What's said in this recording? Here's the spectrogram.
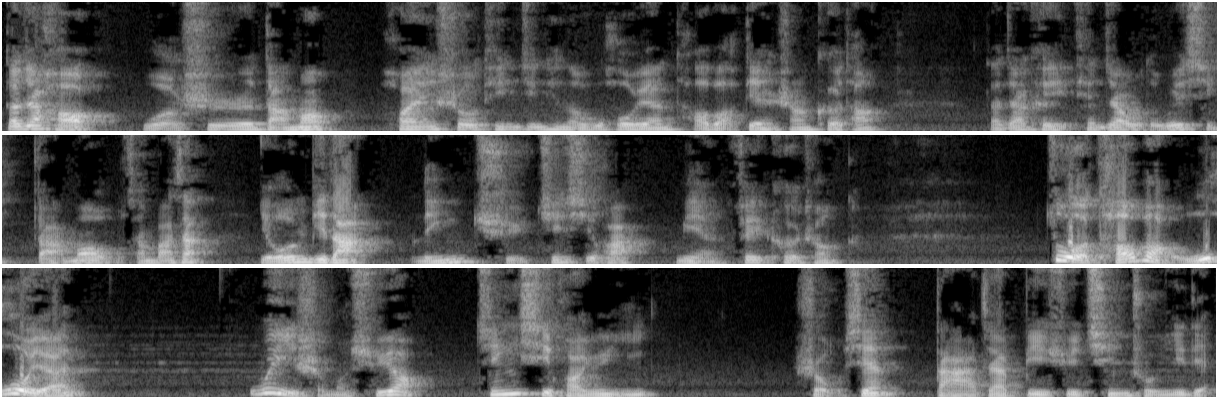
大家好，我是大猫，欢迎收听今天的无货源淘宝电商课堂。大家可以添加我的微信大猫五三八三，有问必答，领取精细化免费课程。做淘宝无货源，为什么需要精细化运营？首先，大家必须清楚一点，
